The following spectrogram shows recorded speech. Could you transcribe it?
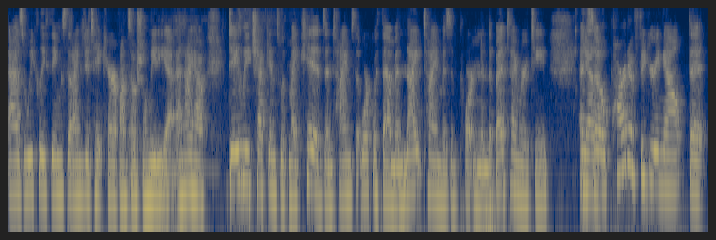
as weekly things that I need to take care of on social media. And I have daily check ins with my kids and times that work with them, and nighttime is important and the bedtime routine. And Yeah. so part of figuring out that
